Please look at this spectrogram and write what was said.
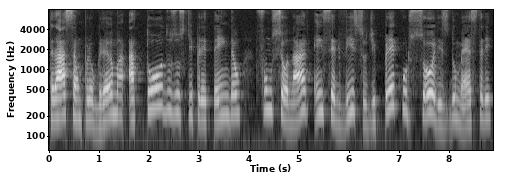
Traça um programa a todos os que pretendam funcionar em serviço de precursores do Mestre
